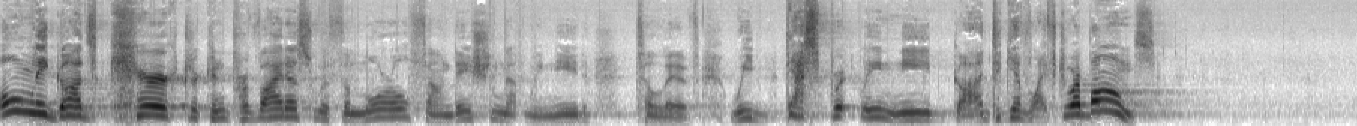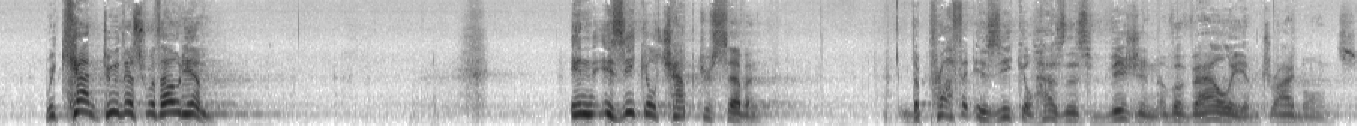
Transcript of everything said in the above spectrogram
Only God's character can provide us with the moral foundation that we need to live. We desperately need God to give life to our bones. We can't do this without Him. In Ezekiel chapter 7, the prophet Ezekiel has this vision of a valley of dry bones.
